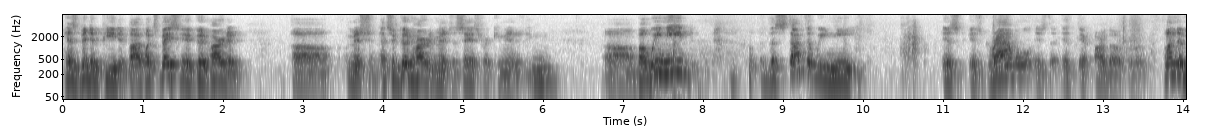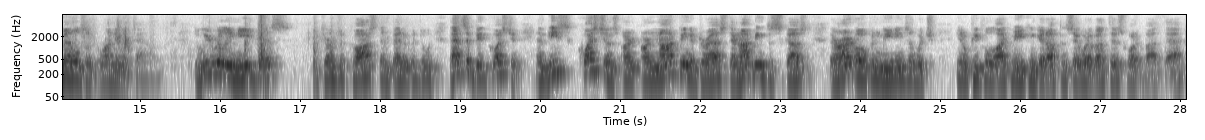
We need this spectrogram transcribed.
has been impeded by what's basically a good-hearted, uh, mission. That's a good-hearted mission to say it's for community. Uh, but we need, the stuff that we need is, is gravel, is the, is- are the fundamentals of running a town. Do we really need this in terms of cost and benefit? Do we, that's a big question. And these questions are, are not being addressed, they're not being discussed. There aren't open meetings in which, you know, people like me can get up and say, what about this, what about that?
